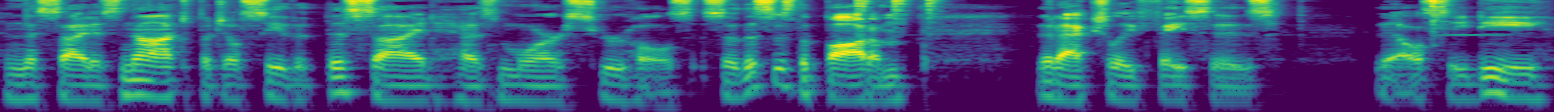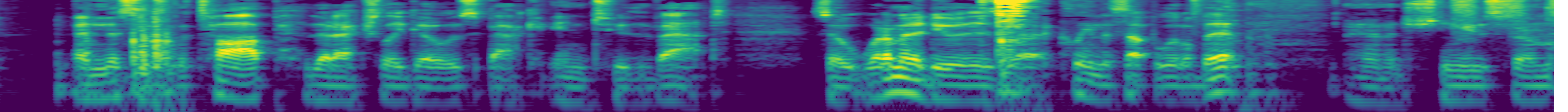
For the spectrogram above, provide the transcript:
and this side is not, but you'll see that this side has more screw holes. So this is the bottom that actually faces the LCD, and this is the top that actually goes back into the vat. So what I'm going to do is uh, clean this up a little bit, and just use some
